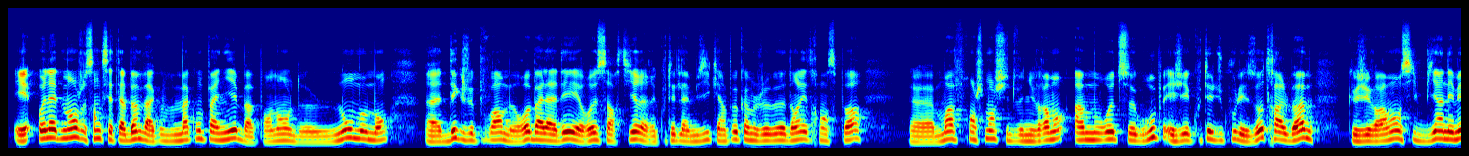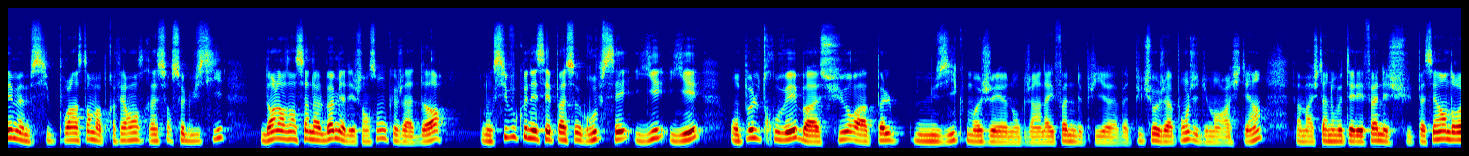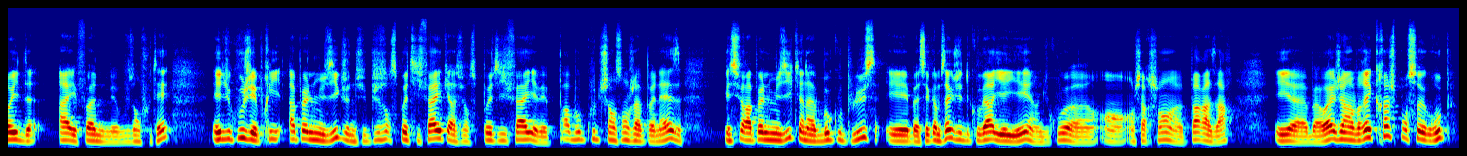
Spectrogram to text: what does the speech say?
Et honnêtement, je sens que cet album va m'accompagner bah, pendant de longs moments, euh, dès que je vais pouvoir me rebalader et ressortir et écouter de la musique un peu comme je veux dans les transports. Euh, moi, franchement, je suis devenu vraiment amoureux de ce groupe et j'ai écouté du coup les autres albums que j'ai vraiment aussi bien aimés, même si pour l'instant ma préférence reste sur celui-ci. Dans leurs anciens albums, il y a des chansons que j'adore. Donc si vous connaissez pas ce groupe, c'est Ye Ye. On peut le trouver bah, sur Apple Music. Moi j'ai donc j'ai un iPhone depuis, euh, bah, depuis que je suis au Japon, j'ai dû m'en racheter un, enfin m'acheter un nouveau téléphone et je suis passé d'Android à iPhone, mais vous en foutez. Et du coup j'ai pris Apple Music. Je ne suis plus sur Spotify car sur Spotify il n'y avait pas beaucoup de chansons japonaises et sur Apple Music il y en a beaucoup plus. Et bah, c'est comme ça que j'ai découvert Ye Ye, hein, du coup euh, en, cherchant euh, par hasard. Et bah ouais j'ai un vrai crush pour ce groupe.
